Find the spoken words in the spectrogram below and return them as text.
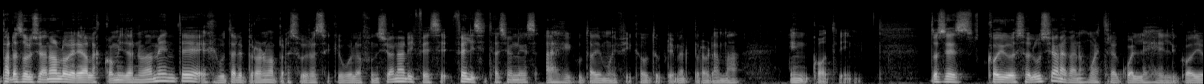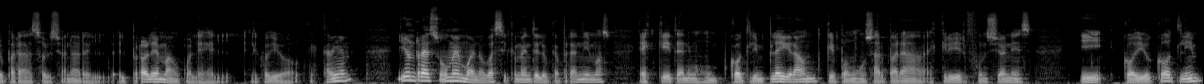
para solucionarlo, agregar las comillas nuevamente, ejecutar el programa para asegurarse que vuelva a funcionar y felicitaciones, has ejecutado y modificado tu primer programa en Kotlin. Entonces, código de solución, acá nos muestra cuál es el código para solucionar el, problema o cuál es el, código que está bien. Y un resumen, bueno, básicamente lo que aprendimos es que tenemos un Kotlin Playground que podemos usar para escribir funciones y código Kotlin.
